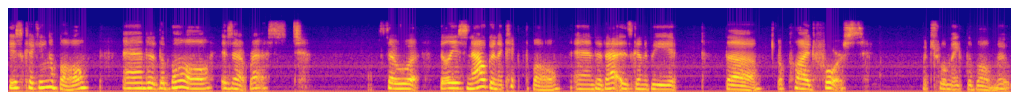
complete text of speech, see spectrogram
He's kicking a ball, and the ball is at rest. So Billy is now going to kick the ball, and that is going to be the applied force, which will make the ball move.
